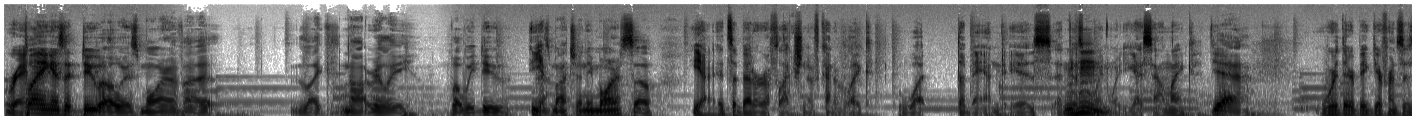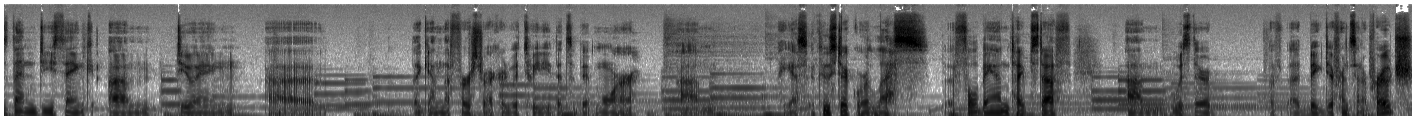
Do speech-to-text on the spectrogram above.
right? playing as a duo is more of a like not really what we do Yeah. as much anymore. So yeah, it's a better reflection of kind of like what the band is at this Mhm. point, what you guys sound like. yeah, Were there big differences then? Do you think um, doing uh, again the first record with Tweedy that's a bit more, um, I guess, acoustic or less full band type stuff? Um, was there a, a big difference in approach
